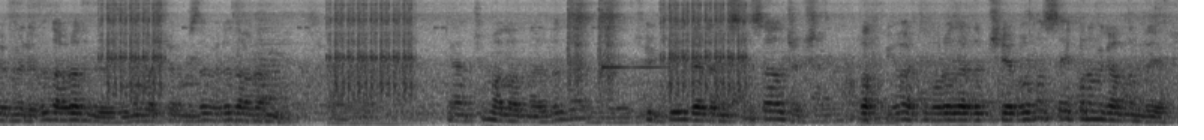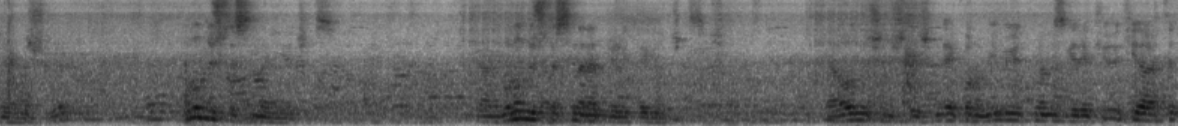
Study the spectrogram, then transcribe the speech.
Ve böyle de davranmıyoruz. Cumhurbaşkanımız da böyle davranmıyor. Yani tüm alanlarda da Türkiye ilerlemesini sağlayacak işte. Bakıyor artık oralarda bir şey yapamazsa ekonomik anlamda yapmaya başlıyor. Bunun üstesinden geleceğiz. Yani bunun üstesinden hep birlikte geleceğiz. Yani onun için işte şimdi ekonomiyi büyütmemiz gerekiyor ki artık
